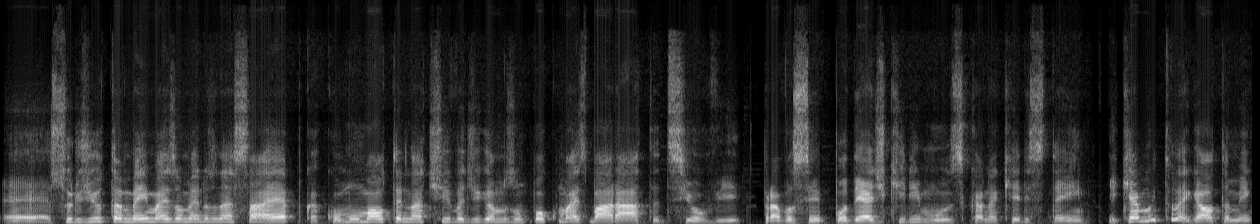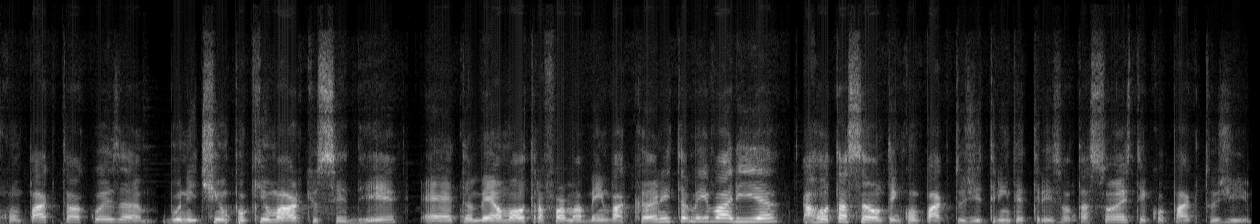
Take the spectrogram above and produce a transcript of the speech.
é, surgiu também mais ou menos nessa época, como uma alternativa, digamos, um pouco mais barata de se ouvir, para você poder adquirir música naqueles tempos. E que é muito legal também, compacto é uma coisa bonitinha, um pouquinho maior que o CD, é, também é uma outra forma bem bacana e também varia a rotação. Tem compactos de 33 rotações, tem compactos de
